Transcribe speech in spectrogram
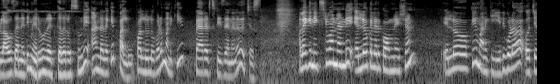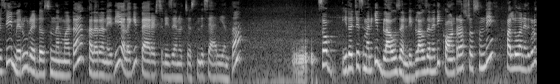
బ్లౌజ్ అనేది మెరూన్ రెడ్ కలర్ వస్తుంది. అండ్ అలాగే పళ్ళు. పళ్ళులో కూడా మనకి ప్యారెట్స్ డిజైన్ అనేది వచ్చేస్తుంది. అలాగే నెక్స్ట్ వన్ అండి ఎల్లో కలర్ కాంబినేషన్. ఎల్లోకి మనకి ఇది కూడా వచ్చేసి మెరూన్ రెడ్ వస్తుందనమాట కలర్ అనేది అలాగే ప్యారెట్స్ డిజైన్ వచ్చేస్తుంది శారీ అంతా. సో ఇది వచ్చేసి మనకి బ్లౌజ్ అండి. బ్లౌజ్ అనేది కాంట్రాస్ట్ వస్తుంది. పళ్ళు అనేది కూడా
